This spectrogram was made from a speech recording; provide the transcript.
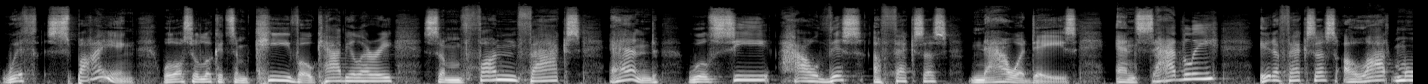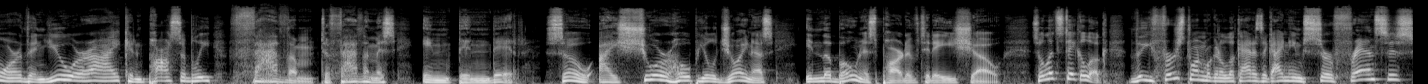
with spying. We'll also look at some key vocabulary, some fun facts, and we'll see how this affects us nowadays. And sadly, it affects us a lot more than you or I can possibly fathom. To fathom is entender. So I sure hope you'll join us in the bonus part of today's show. So let's take a look. The first one we're going to look at is a guy named Sir Francis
